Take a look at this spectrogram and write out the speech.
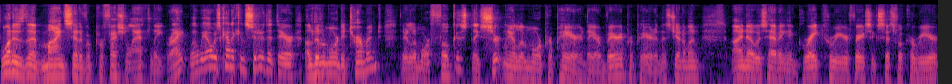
What is the mindset of a professional athlete, right? Well, we always kind of consider that they're a little more determined, they're a little more focused, they certainly are a little more prepared. They are very prepared. And this gentleman I know is having a great career, very successful career.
